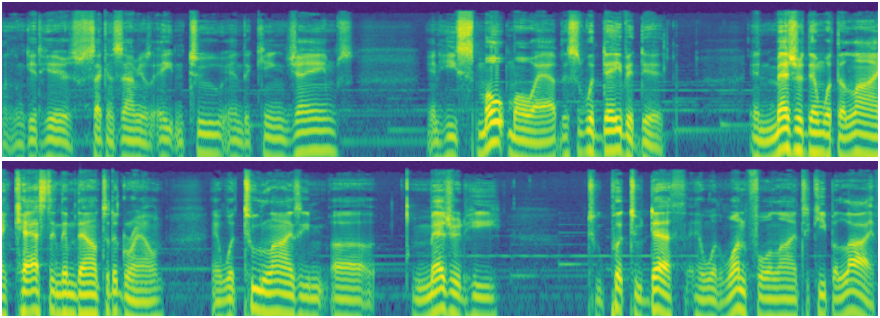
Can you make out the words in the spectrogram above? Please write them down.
let me get here. Second Samuel 8 and 2 in the King James. And he smote Moab. This is what David did. And measured them with the line, casting them down to the ground. And with two lines he uh, measured he to put to death, and with one full line to keep alive.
